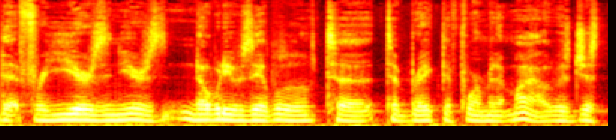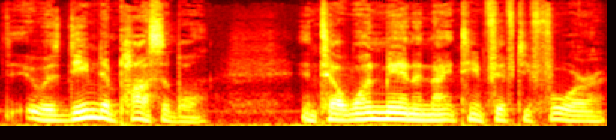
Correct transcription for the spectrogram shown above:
that for years and years nobody was able to to break the four minute mile. It was just it was deemed impossible until one man in 1954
